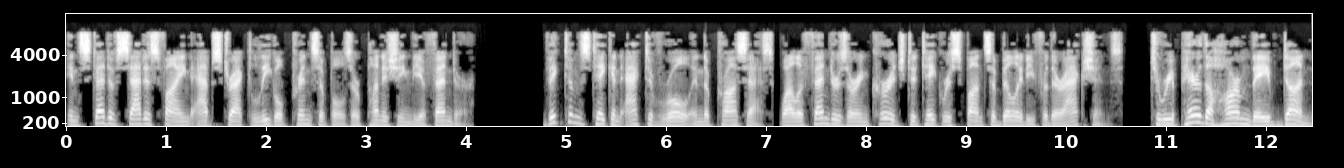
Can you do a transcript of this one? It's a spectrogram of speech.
instead of satisfying abstract legal principles or punishing the offender. Victims take an active role in the process, while offenders are encouraged to take responsibility for their actions. to repair the harm they've done,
